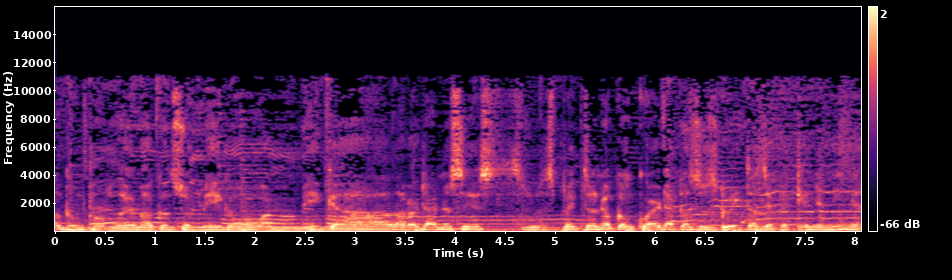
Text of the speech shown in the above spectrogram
algún problema con su amigo o amiga? La verdad no sé, su aspecto no concuerda con sus gritos de pequeña niña.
